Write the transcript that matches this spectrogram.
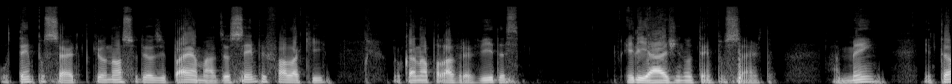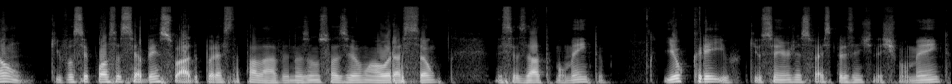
o tempo certo, porque o nosso Deus e Pai, amados, eu sempre falo aqui no canal Palavra Vidas, ele age no tempo certo. Amém? Então, que você possa ser abençoado por esta palavra. Nós vamos fazer uma oração nesse exato momento, e eu creio que o Senhor já se faz presente neste momento.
